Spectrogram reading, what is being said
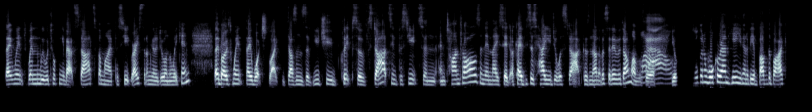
they went when we were talking about starts for my pursuit race that I'm going to do on the weekend. They both went. They watched like dozens of YouTube clips of starts in pursuits and and time trials, and then they said, "Okay, this is how you do a start," because none of us had ever done one before. Wow. You're, you're going to walk around here. You're going to be above the bike.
